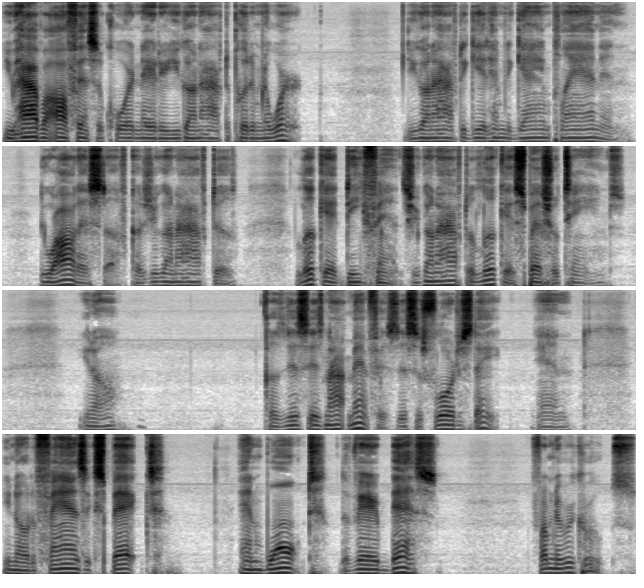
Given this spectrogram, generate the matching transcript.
you have an offensive coordinator, you're to have to put him to work. You're to have to get him the game plan and do all that stuff because you're to have to look at defense. You're to have to look at special teams, you know, because this is not Memphis. This is Florida State. And, you know, the fans expect and want the very best from the recruits.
